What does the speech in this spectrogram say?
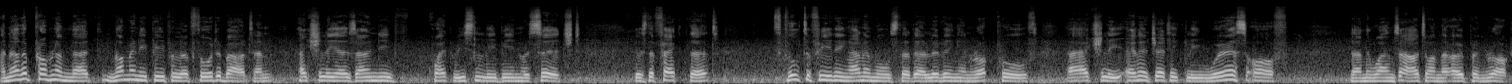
Another problem that not many people have thought about and actually has only quite recently been researched is the fact that filter feeding animals that are living in rock pools are actually energetically worse off than the ones out on the open rock.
